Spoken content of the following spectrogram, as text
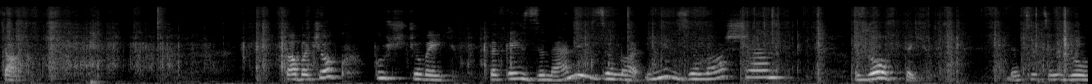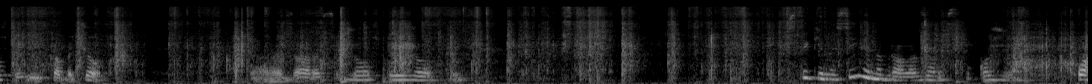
Так. Кабачок кущовий. Такий зелений взяла і взяла ще жовтий. Де це цей жовтий кабачок? Зараз, зараз, жовтий, жовтий. Стільки насіння набрала, зараз покажу. О!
